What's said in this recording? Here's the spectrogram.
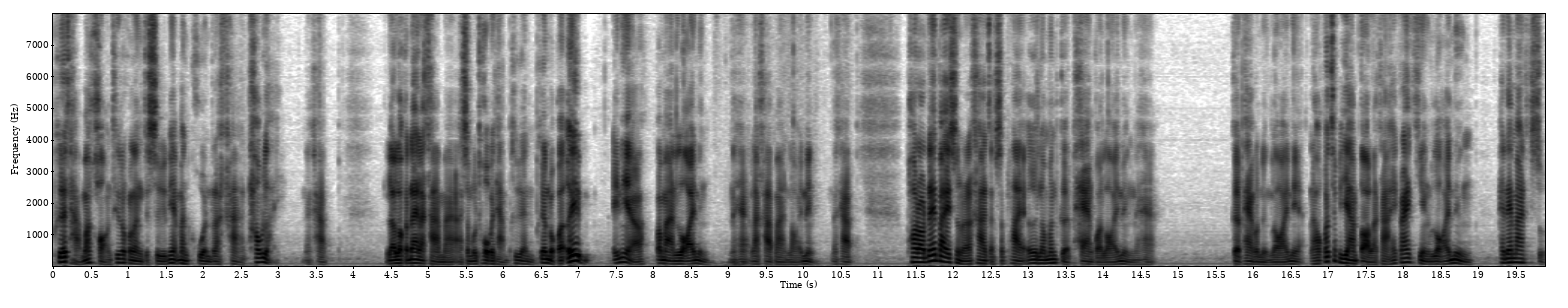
เพื่อถามว่าของที่เรากำลังจะซื้อเนี่ยมันควรราคาเท่าไหร่นะครับ แล้วเราก็ได้ราคามาสมมติโทรไปถามเพื่อน เพื่อนบอกว่าเอ้ยไอ้นี่เหรอประมาณร้อยหนึ่งนะฮะราคาประมาณร้อยหนึ่งนะครับ พอเราได้ใบเสนอราคาจากซัพพลายเออร์แล้วมันเกิดแพงกว่าร้อยหนึ่งนะฮะเกิดแพงกว่าหนึ่งร้อยเนี่ยเราก็จะพยายามต่อราคาให้ใกล้เคียงร้อยหนึ่งให้ได้มากที่สุด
